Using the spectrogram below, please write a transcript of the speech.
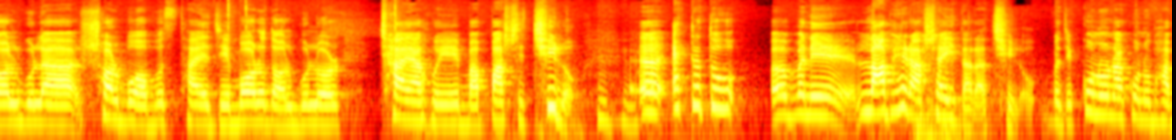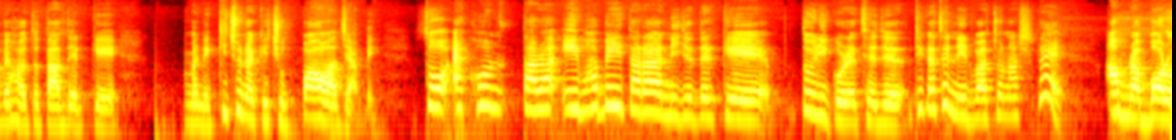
দলগুলা সর্ব অবস্থায় যে বড় দলগুলোর ছায়া হয়ে বা পাশে ছিল একটা তো মানে লাভের আশাই তারা ছিল যে কোনো না কোনোভাবে হয়তো তাদেরকে মানে কিছু না কিছু পাওয়া যাবে। তো এখন তারা এইভাবেই তারা নিজেদেরকে তৈরি করেছে যে ঠিক আছে নির্বাচন আসলে আমরা বড়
